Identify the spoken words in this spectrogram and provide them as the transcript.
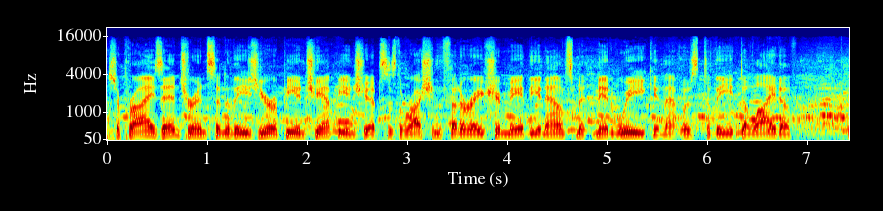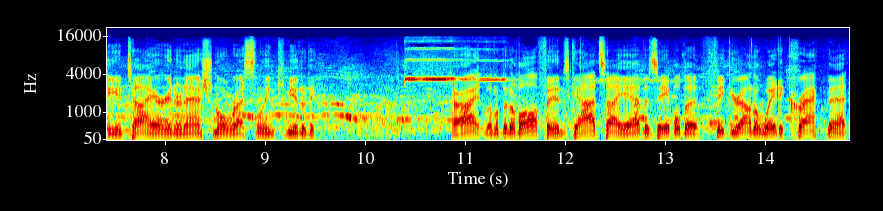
surprise entrance into these European Championships as the Russian Federation made the announcement midweek, and that was to the delight of the entire international wrestling community. All right, a little bit of offense. Gadzhiyev is able to figure out a way to crack that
